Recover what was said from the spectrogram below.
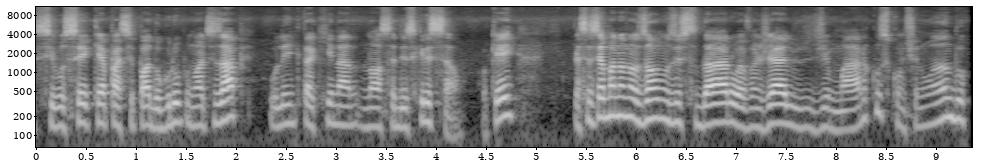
Se você quer participar do grupo no WhatsApp, o link está aqui na nossa descrição, ok? Essa semana nós vamos estudar o Evangelho de Marcos, continuando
